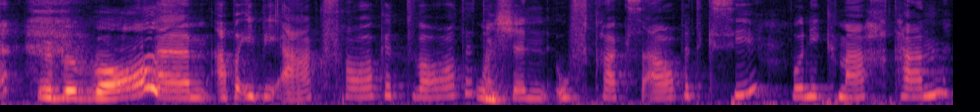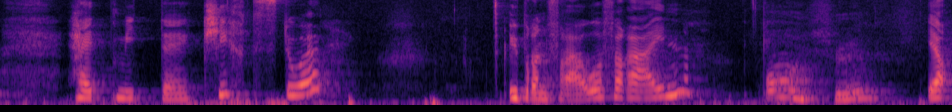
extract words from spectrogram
Über was? ähm, aber ich bin angefragt worden. Das war eine Auftragsarbeit, die ich gemacht habe. Hat mit der Geschichte zu tun. Über einen Frauenverein. Oh, schön. Ja,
